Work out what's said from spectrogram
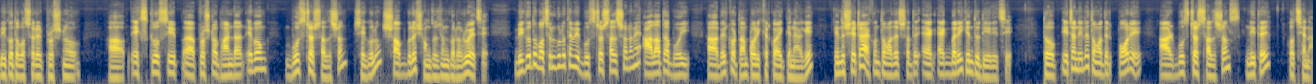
বিগত বছরের প্রশ্ন এক্সক্লুসিভ প্রশ্ন ভাণ্ডার এবং বুস্টার সাজেশন সেগুলো সবগুলো সংযোজন করা রয়েছে। বিগত বছরগুলোতে আমি বুস্টার সাজেশন নামে আলাদা বই বের করতাম পরীক্ষার কয়েকদিন আগে। কিন্তু সেটা এখন তোমাদের সাথে এক, একবারেই কিন্তু দিয়ে দিচ্ছি। তো এটা নিলে তোমাদের পরে আর বুস্টার সাজেশনস নিতে হচ্ছে না।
